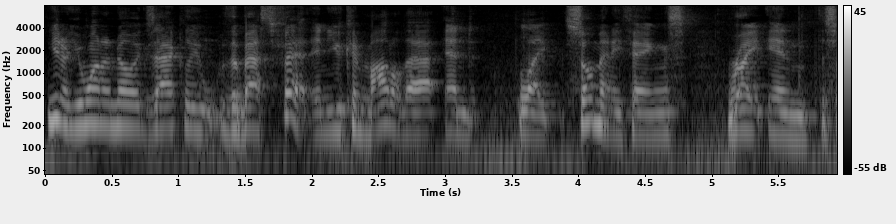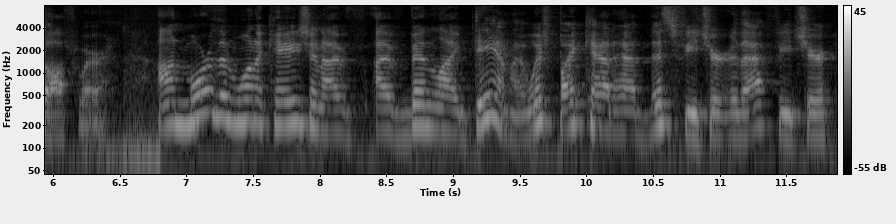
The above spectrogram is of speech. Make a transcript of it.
you know, you want to know exactly the best fit, and you can model that and like so many things right in the software. On more than one occasion, I've I've been like, damn, I wish BikeCAD had this feature or that feature.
